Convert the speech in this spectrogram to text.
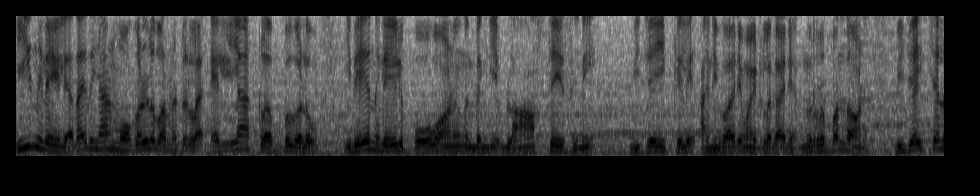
ഈ നിലയിൽ അതായത് ഞാൻ മുകളിൽ പറഞ്ഞിട്ടുള്ള എല്ലാ ക്ലബ്ബുകളും ഇതേ നിലയിൽ പോവുകയാണെന്നുണ്ടെങ്കിൽ ബ്ലാസ്റ്റേഴ്സിന് വിജയിക്കൽ അനിവാര്യമായിട്ടുള്ള കാര്യം നിർബന്ധമാണ്. വിജയിച്ചാൽ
